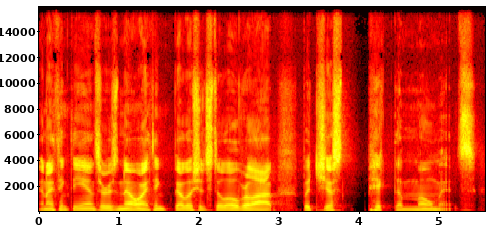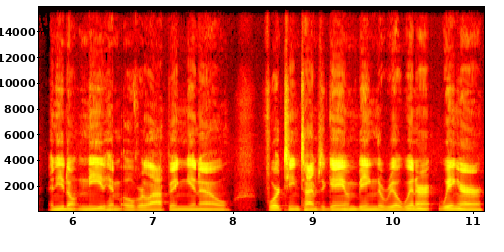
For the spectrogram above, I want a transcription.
And I think the answer is no. I think Bello should still overlap, but just pick the moments, and you don't need him overlapping. You know. 14 times a game and being the real winner winger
